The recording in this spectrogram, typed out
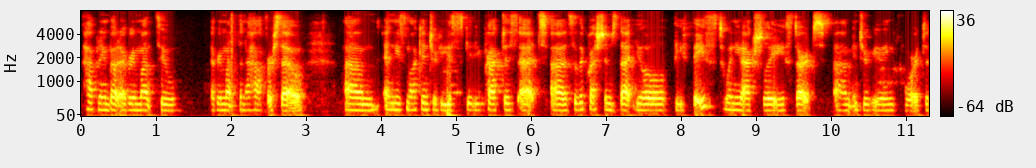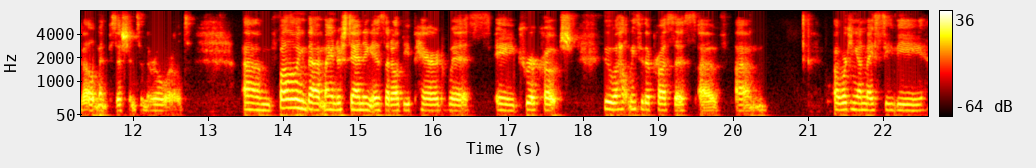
happening about every month to every month and a half or so. Um, and these mock interviews give you practice at uh, so the questions that you'll be faced when you actually start um, interviewing for development positions in the real world. Um, following that, my understanding is that I'll be paired with a career coach who will help me through the process of um, uh, working on my CV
